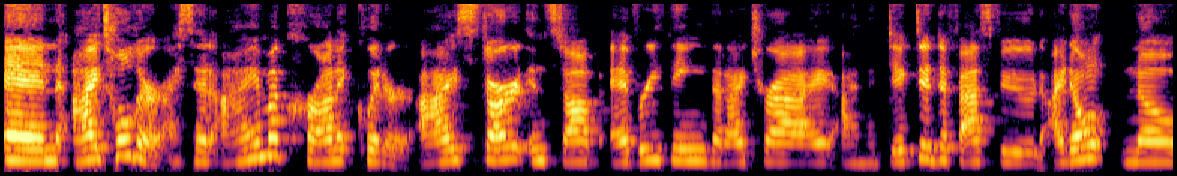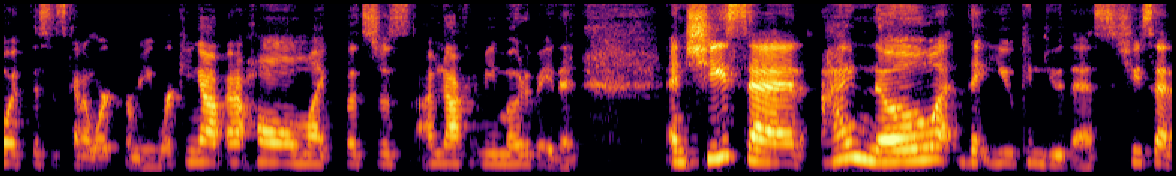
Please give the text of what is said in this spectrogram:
And I told her, I said, I am a chronic quitter. I start and stop everything that I try. I'm addicted to fast food. I don't know if this is going to work for me. Working out at home, like, that's just, I'm not going to be motivated. And she said, I know that you can do this. She said,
